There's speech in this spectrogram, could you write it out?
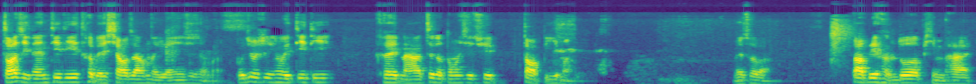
早几年滴滴特别嚣张的原因是什么？不就是因为滴滴可以拿这个东西去倒逼吗？没错吧？倒逼很多品牌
